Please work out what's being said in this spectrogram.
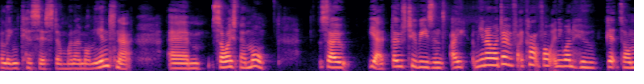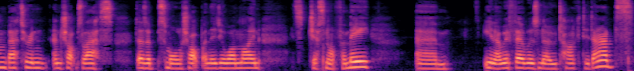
blinker system when I'm on the internet. Um, so I spend more. So yeah, those two reasons. I you know I don't I can't fault anyone who gets on better and and shops less, does a smaller shop when they do online. It's just not for me. Um, you know, if there was no targeted ads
